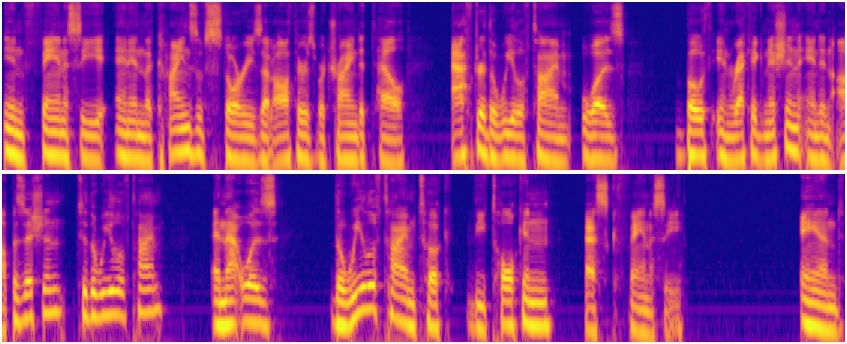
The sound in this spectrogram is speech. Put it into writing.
in fantasy and in the kinds of stories that authors were trying to tell after the Wheel of Time was both in recognition and in opposition to the Wheel of Time, and that was the Wheel of Time took the Tolkien esque fantasy and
